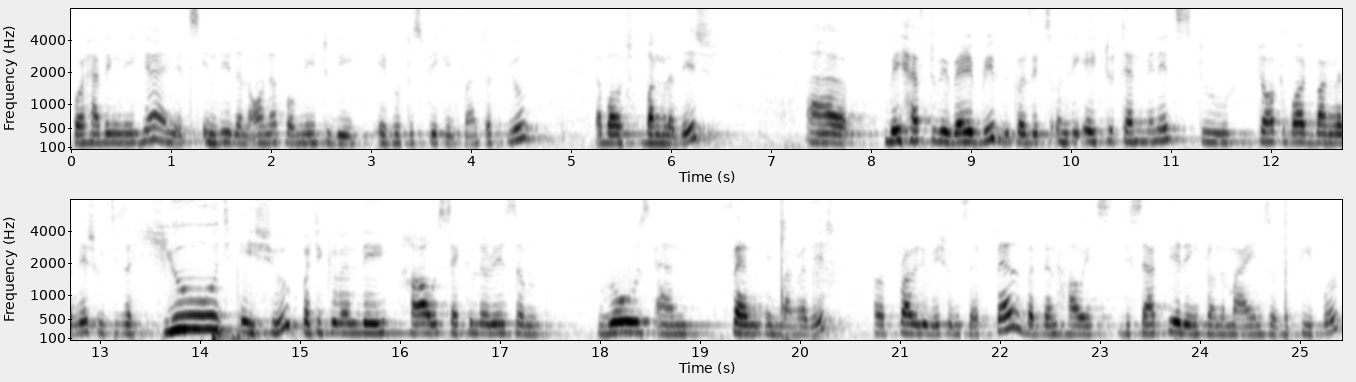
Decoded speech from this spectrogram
for having me here, and it's indeed an honor for me to be able to speak in front of you about Bangladesh. Uh, we have to be very brief because it's only eight to 10 minutes to talk about Bangladesh, which is a huge issue, particularly how secularism rose and fell in Bangladesh. Uh, probably we shouldn't say fell, but then how it's disappearing from the minds of the people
